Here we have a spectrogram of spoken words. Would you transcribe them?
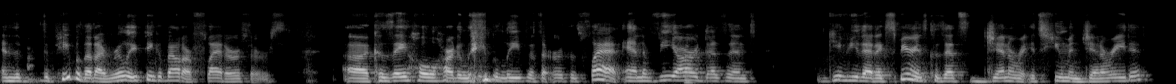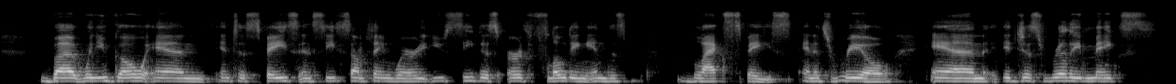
and the, the people that I really think about are flat earthers because uh, they wholeheartedly believe that the earth is flat. And the VR doesn't give you that experience because that's generate it's human generated. But when you go and into space and see something where you see this earth floating in this black space and it's real and it just really makes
